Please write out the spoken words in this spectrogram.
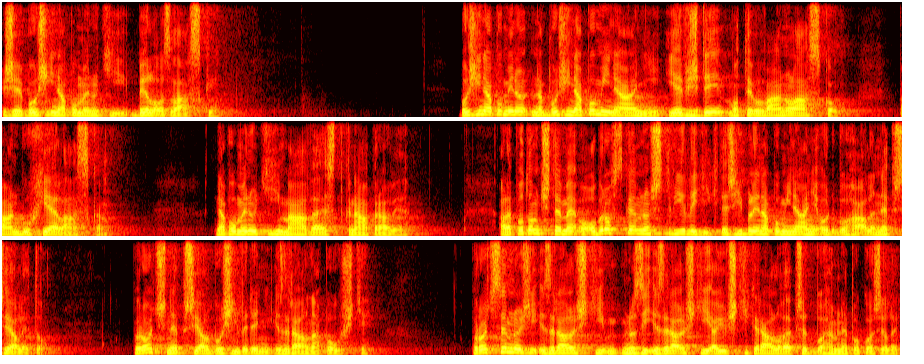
že boží napomenutí bylo z lásky. Boží, napomíno, boží napomínání je vždy motivováno láskou. Pán Bůh je láska. Napomenutí má vést k nápravě. Ale potom čteme o obrovské množství lidí, kteří byli napomínáni od Boha, ale nepřijali to. Proč nepřijal boží vedení Izrael na poušti? Proč se množí izraelští, mnozí izraelští a jučtí králové před Bohem nepokořili?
